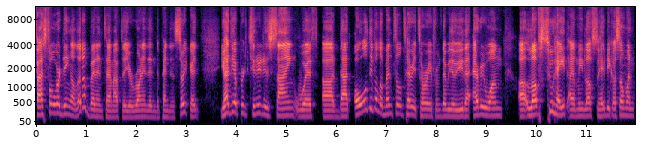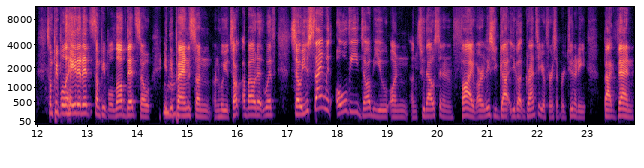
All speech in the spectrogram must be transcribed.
Fast forwarding a little bit in time after you're running the independent circuit, you had the opportunity to sign with uh, that old developmental territory from WWE that everyone uh, loves to hate. I mean, loves to hate because someone, some people hated it, some people loved it. So mm-hmm. it depends on on who you talk about it with. So you signed with OVW on on 2005, or at least you got you got granted your first opportunity back then.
